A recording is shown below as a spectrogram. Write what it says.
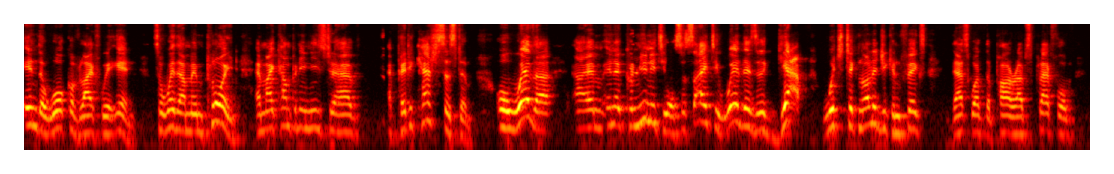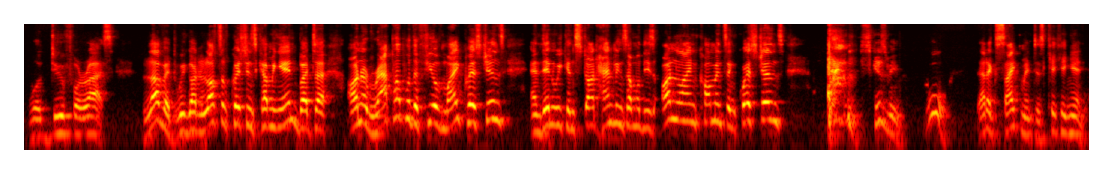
in the walk of life we're in. So whether I'm employed and my company needs to have a petty cash system, or whether I'm in a community or society where there's a gap which technology can fix, that's what the Power Apps platform will do for us. Love it. We got lots of questions coming in, but uh, I want to wrap up with a few of my questions, and then we can start handling some of these online comments and questions. Excuse me. Ooh, that excitement is kicking in.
